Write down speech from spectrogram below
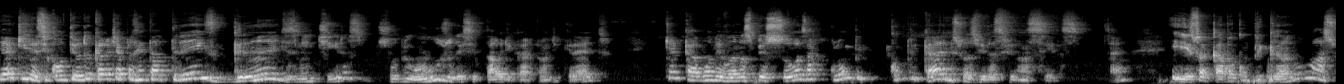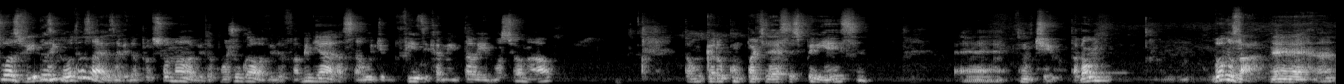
E aqui nesse conteúdo eu quero te apresentar três grandes mentiras sobre o uso desse tal de cartão de crédito, que acabam levando as pessoas a complicarem suas vidas financeiras. Né? E isso acaba complicando as suas vidas em outras áreas, a vida profissional, a vida conjugal, a vida familiar, a saúde física, mental e emocional. Então quero compartilhar essa experiência é, contigo, tá bom? Vamos lá. É,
